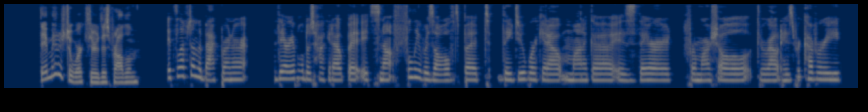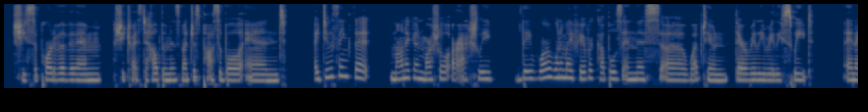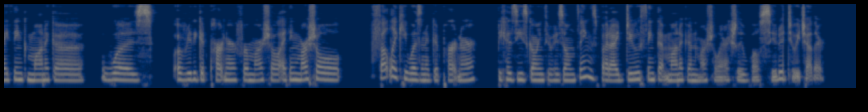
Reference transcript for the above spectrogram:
They managed to work through this problem. It's left on the back burner. They're able to talk it out, but it's not fully resolved, but they do work it out. Monica is there for Marshall throughout his recovery. She's supportive of him. She tries to help him as much as possible. And I do think that Monica and Marshall are actually, they were one of my favorite couples in this uh, webtoon. They're really, really sweet. And I think Monica was a really good partner for Marshall. I think Marshall felt like he wasn't a good partner because he's going through his own things, but I do think that Monica and Marshall are actually well suited to each other.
